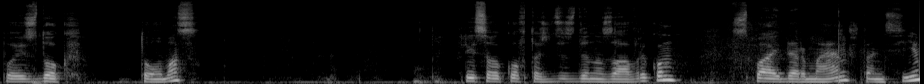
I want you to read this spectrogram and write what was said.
Поїздок Томас. Флісова кофта з динозавриком. Спайдермен, штанці.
